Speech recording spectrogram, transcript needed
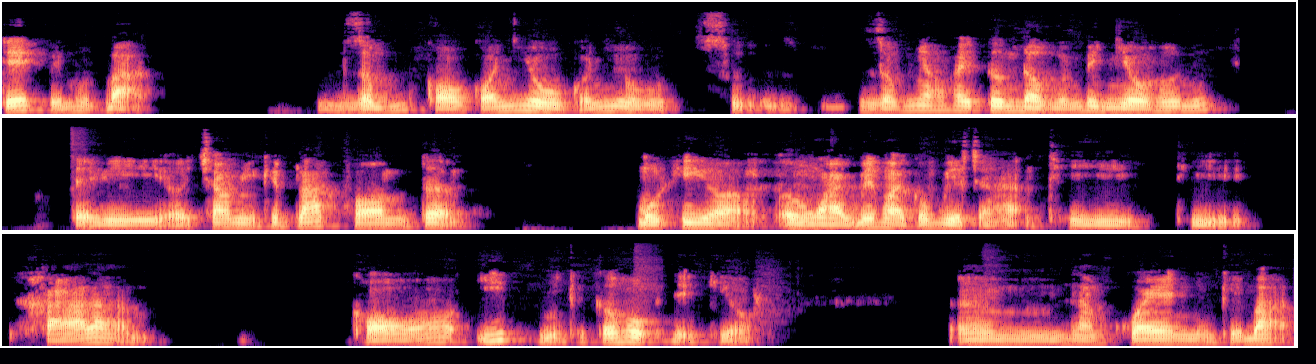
date với một bạn giống có có nhiều có nhiều sự giống nhau hay tương đồng với mình nhiều hơn ấy. Tại vì ở trong những cái platform tức là một khi ở, ở ngoài bên ngoài công việc chẳng hạn thì thì khá là có ít những cái cơ hội để kiểu um, làm quen những cái bạn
